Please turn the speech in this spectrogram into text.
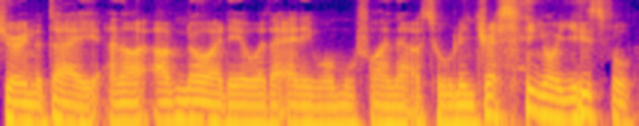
during the day, and I, I have no idea whether anyone will find that at all interesting or useful.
